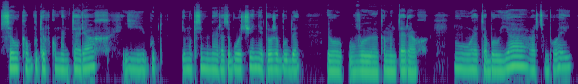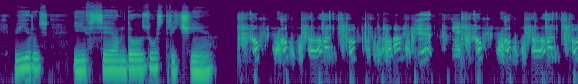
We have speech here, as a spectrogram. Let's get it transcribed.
Ссылка буде в коментарях. І, буд... і максимальне розоблачення теж буде е, в коментарях. Ну, это был я, Артем Плей, Вирус. І всім до зустрічі. 어, 어바, 예, 예, 어, 어, 어바, 어,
